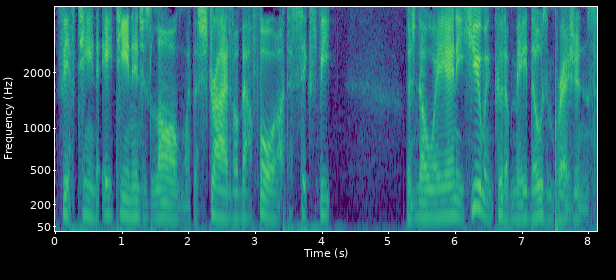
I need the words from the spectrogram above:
15 to 18 inches long, with a stride of about 4 to 6 feet. There's no way any human could have made those impressions.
